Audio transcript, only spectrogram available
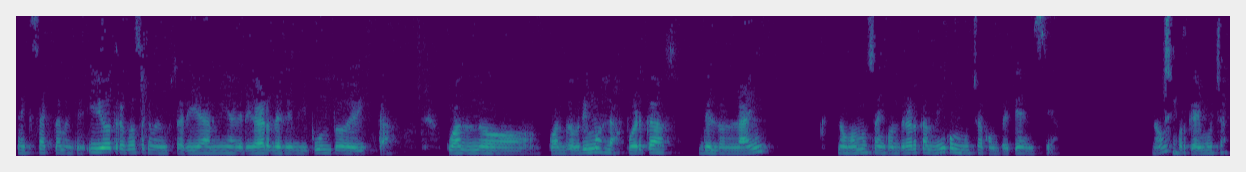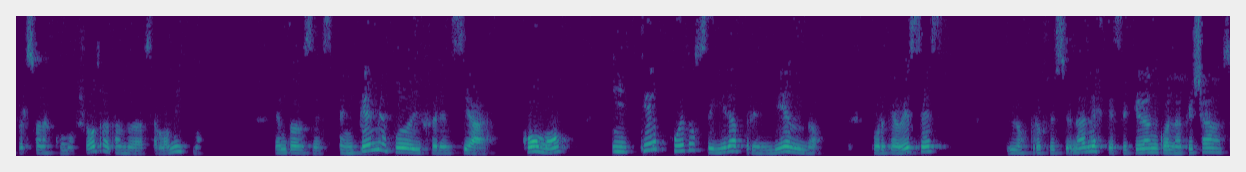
Exactamente. Y otra cosa que me gustaría a mí agregar desde mi punto de vista, cuando, cuando abrimos las puertas del online, nos vamos a encontrar también con mucha competencia, ¿no? Porque hay muchas personas como yo tratando de hacer lo mismo. Entonces, ¿en qué me puedo diferenciar? ¿Cómo? ¿Y qué puedo seguir aprendiendo? Porque a veces los profesionales que se quedan con aquellas,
